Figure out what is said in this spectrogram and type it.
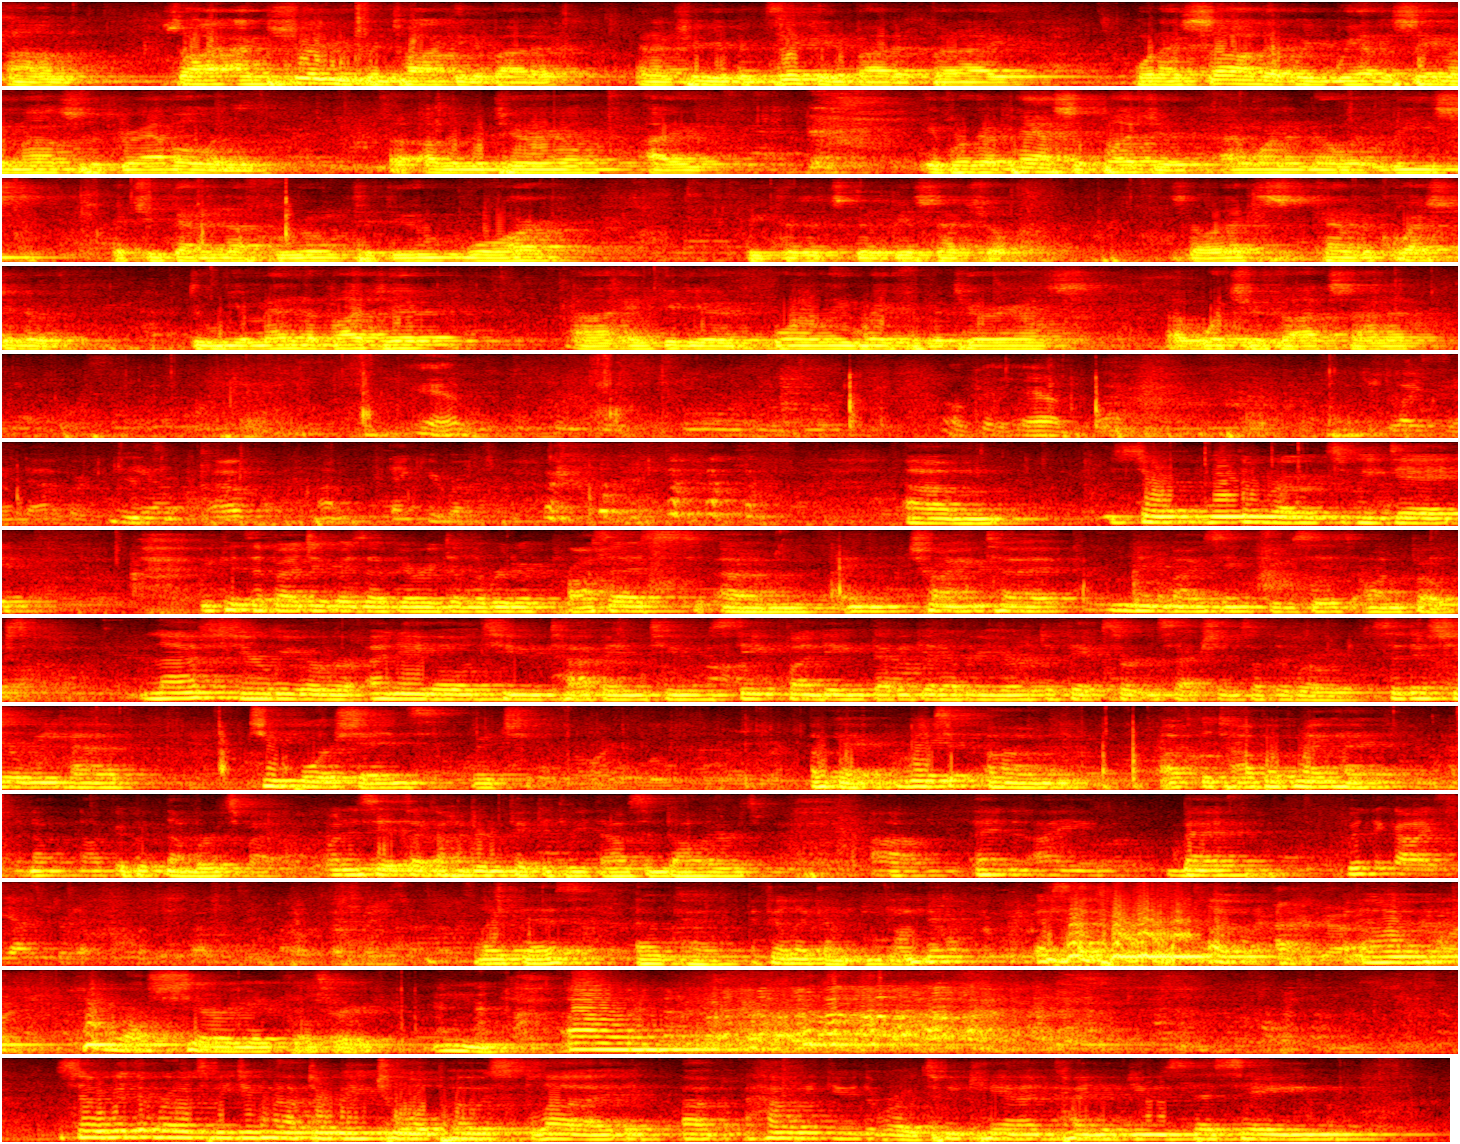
Um, So I, I'm sure you've been talking about it, and I'm sure you've been thinking about it, but I, when I saw that we, we have the same amounts for gravel and uh, other material, I, if we're gonna pass a budget, I wanna know at least that you've got enough room to do more, because it's gonna be essential. So that's kind of the question of, do we amend the budget uh, and give you more leeway for materials? Uh, What's your thoughts on it? Ann? Okay, Ann. Do I stand up or? Yeah. Oh, um, thank you, Rose. Um, so with the roads, we did, because the budget was a very deliberative process, um, and trying to minimize increases on folks. Last year, we were unable to tap into state funding that we get every year to fix certain sections of the road. So this year, we have two portions, which Okay, which, um, off the top of my head, I don't have the num- not good with numbers, but I want to say it's like hundred and fifty-three thousand dollars. Um, and I met with the guys yesterday. Like this? Okay, I feel like I'm eating. It's like, um, we're all sharing, it feels very, mm. Um, So with the roads, we do have to retool post-flood, uh, how we do the roads. We can't kind of use the same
